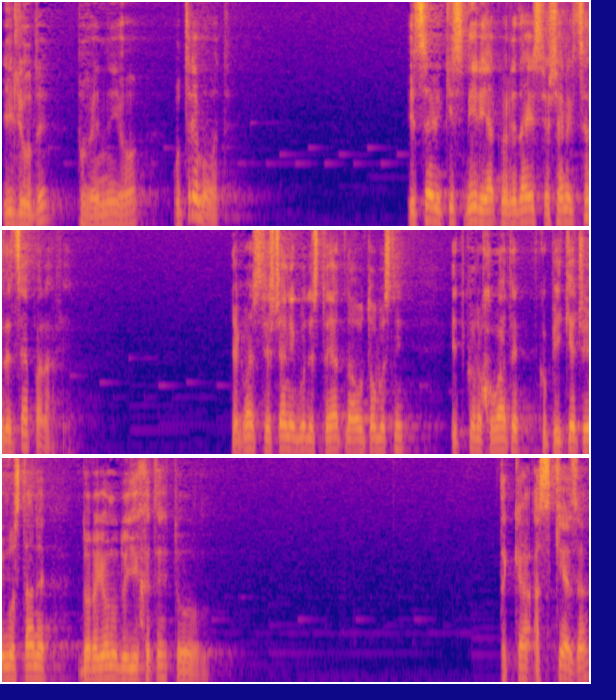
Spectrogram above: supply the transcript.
І люди повинні його утримувати. І це в якійсь мірі, як виглядає священник, це лице парафії. Як ваш священник буде стояти на автобусні і тако рахувати копійки, чи йому стане до району доїхати, то така аскеза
